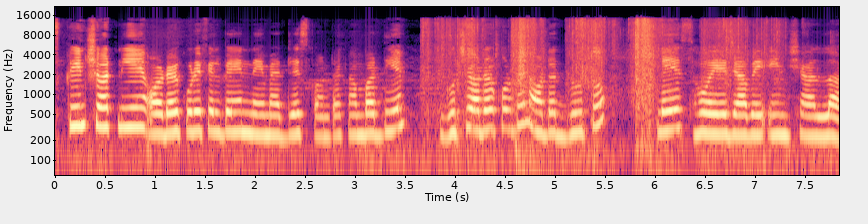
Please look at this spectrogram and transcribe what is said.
স্ক্রিনশট নিয়ে অর্ডার করে ফেলবেন নেম অ্যাড্রেস কন্ট্যাক্ট নাম্বার দিয়ে। গুছিয়ে অর্ডার করবেন অর্ডার দ্রুত প্লেস হয়ে যাবে ইনশাল্লাহ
